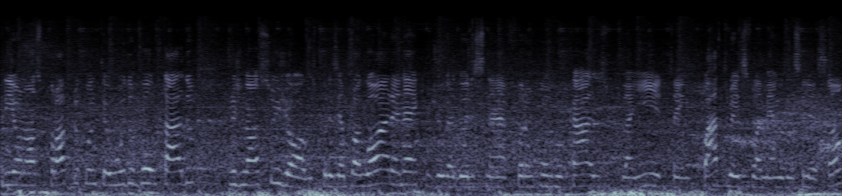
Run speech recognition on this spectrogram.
cria o nosso próprio conteúdo voltado para os nossos jogos. Por exemplo, agora, né, que os jogadores né, foram convocados, aí tem quatro ex-Flamengos em seleção,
